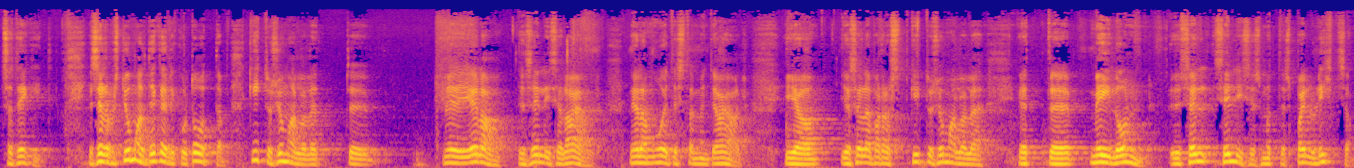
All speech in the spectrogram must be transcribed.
sa tegid ja sellepärast jumal tegelikult ootab, kiitus Jumalale, et me ei ela sellisel ajal me elame Uue Testamendi ajal ja, ja sellepärast kiitus Jumalale, et eh, meil on sel-, sellises mõttes palju lihtsam.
